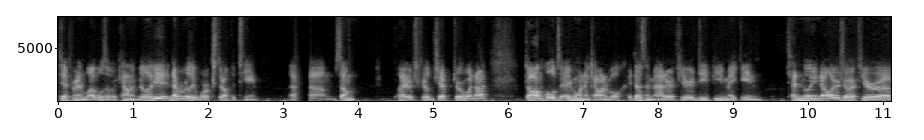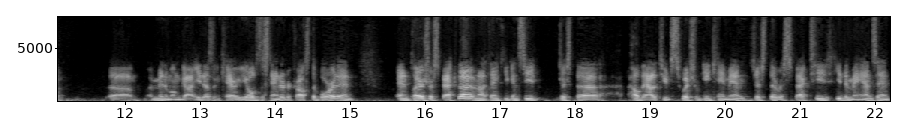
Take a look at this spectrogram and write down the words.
different levels of accountability, it never really works throughout the team. Um, some players feel gypped or whatnot. Dom holds everyone accountable. It doesn't matter if you're a DP making $10 million or if you're a, uh, a minimum guy. He doesn't care. He holds the standard across the board, and and players respect that. And I think you can see just the how the attitude switched when he came in, just the respect he he demands, and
